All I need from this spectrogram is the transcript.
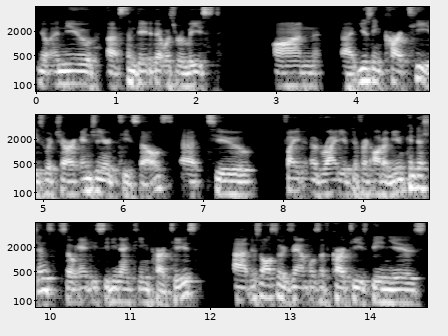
you know a new uh, some data that was released on uh, using CAR Ts, which are engineered T cells, uh, to fight a variety of different autoimmune conditions. So anti CD19 CAR Ts. Uh, there's also examples of CAR Ts being used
